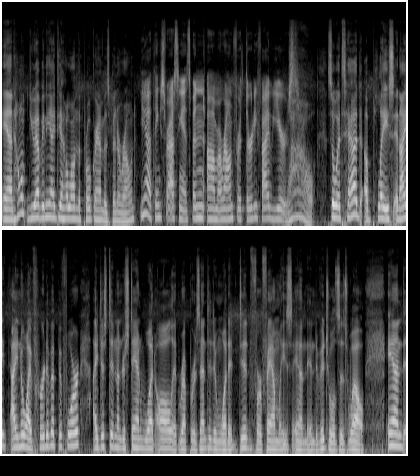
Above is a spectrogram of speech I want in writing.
And how do you have any idea how long the program has been around? Yeah, thanks for asking. It's been um, around for 35 years. Wow. So it's had a place, and I, I know I've heard of it before. I just didn't understand what all it represented and what it did for families and individuals as well. And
